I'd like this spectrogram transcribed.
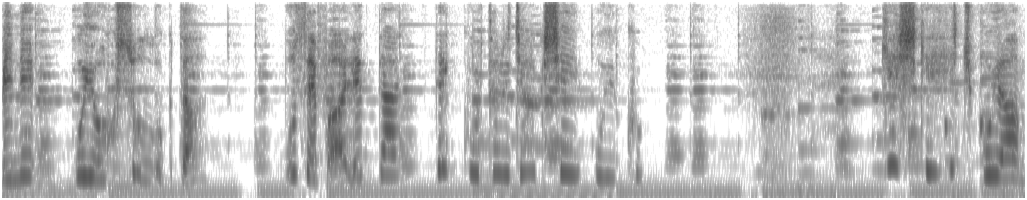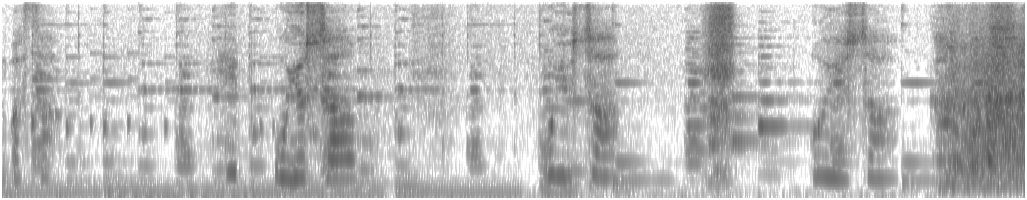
Beni bu yoksulluktan, bu sefaletten tek kurtaracak şey uyku. Keşke hiç uyanmasam. Hep uyusam. Uyusam. Uyusam. Kardeşim.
